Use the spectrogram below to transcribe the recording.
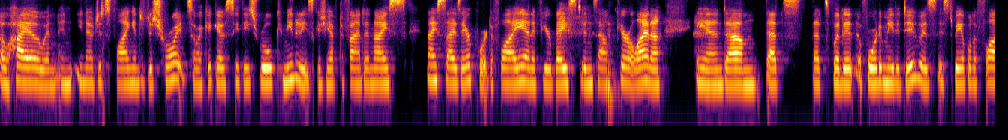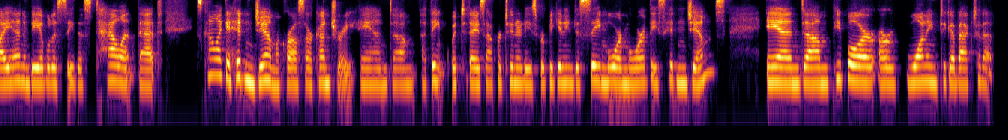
Ohio and, and, you know, just flying into Detroit so I could go see these rural communities because you have to find a nice, nice size airport to fly in if you're based in South Carolina. And um, that's that's what it afforded me to do is is to be able to fly in and be able to see this talent that is kind of like a hidden gem across our country. And um, i think with today's opportunities we're beginning to see more and more of these hidden gems and um, people are, are wanting to go back to that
